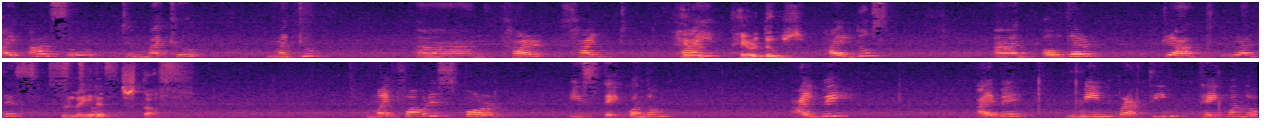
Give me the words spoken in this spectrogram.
I also do makeup, makeup and hair, hair, Hair. hair, Hairdos. hairdos and other Related skills. stuff. My favorite sport is taekwondo. I've I've Mhm. been practicing taekwondo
